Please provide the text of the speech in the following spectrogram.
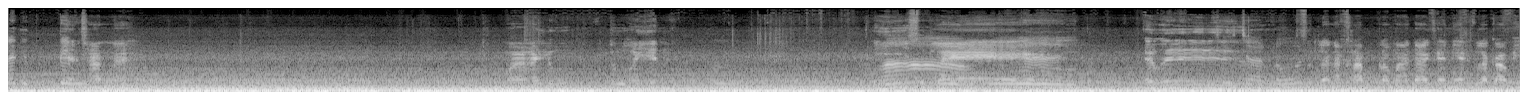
ก็จะเต็เนี่ยม ชันนะ มาให้รู้ดูให้เห็นอืมนี่ว้าวสุดแล้วเอ้ยเอ้ยที่จอดรถสุดแล้วนะครับ เรามาได้แค่เนี้ยแล้วก็มี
